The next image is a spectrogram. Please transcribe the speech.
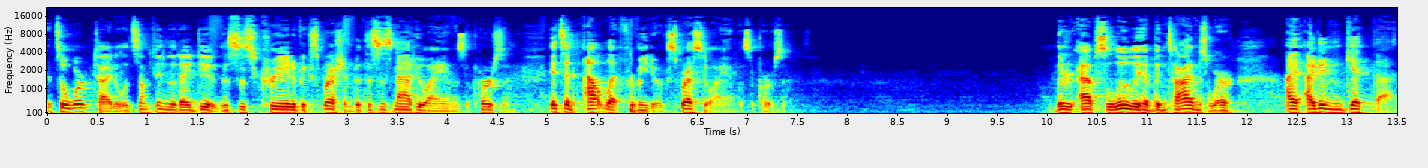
it's a work title. It's something that I do. This is creative expression, but this is not who I am as a person. It's an outlet for me to express who I am as a person there absolutely have been times where I, I didn't get that.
